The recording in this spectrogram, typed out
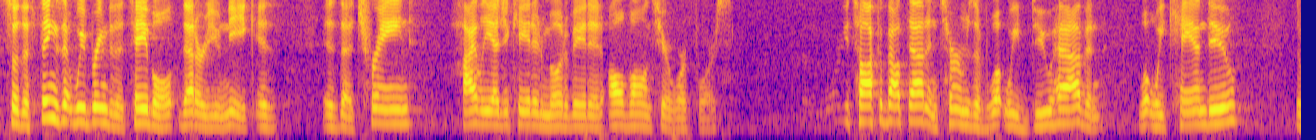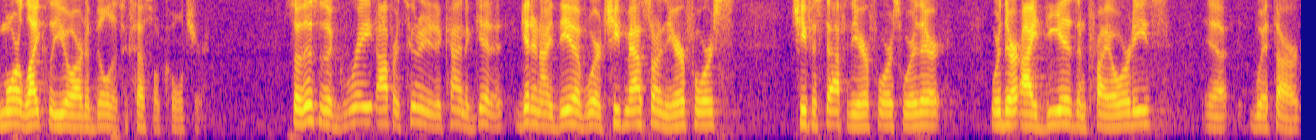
so the things that we bring to the table that are unique is, is a trained, highly educated, and motivated, all volunteer workforce. the more you talk about that in terms of what we do have and what we can do, the more likely you are to build a successful culture. So this is a great opportunity to kind of get, it, get an idea of where Chief Master in the Air Force, Chief of Staff of the Air Force, where their, where their ideas and priorities uh, with our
